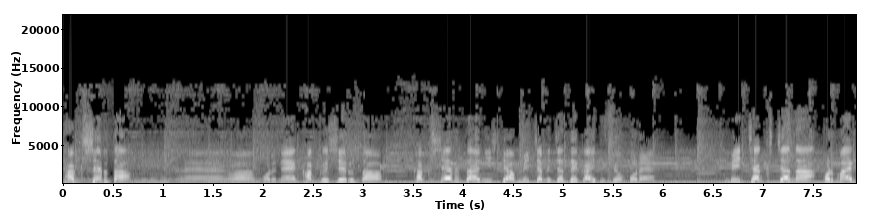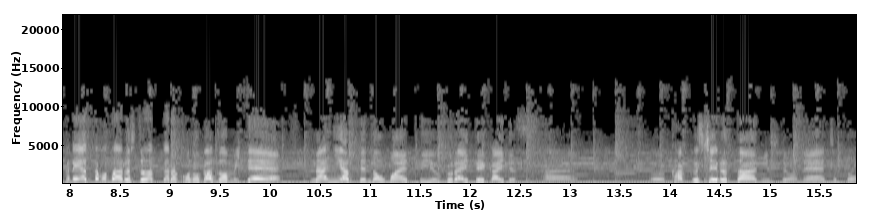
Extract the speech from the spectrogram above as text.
核シェルターということでね。うん、これね、核シェルター、核シェルターにしてはめちゃめちゃでかいですよ、これ。めちゃくちゃな、これマイクラやったことある人だったらこの画像見て、何やってんだお前っていうぐらいでかいです。はい。核シェルターにしてはね、ちょっと、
